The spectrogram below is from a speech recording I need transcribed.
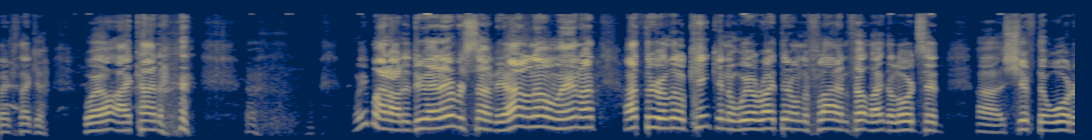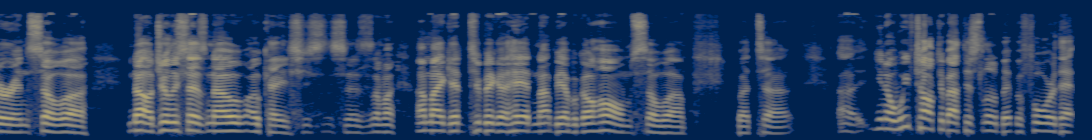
Thank you, thank you. Well, I kind of. we might ought to do that every Sunday. I don't know, man. I, I threw a little kink in the wheel right there on the fly and felt like the Lord said, uh, shift the order. And so, uh, no, Julie says no. Okay, she says I might, I might get too big a head and not be able to go home. So, uh, but, uh, uh, you know, we've talked about this a little bit before that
